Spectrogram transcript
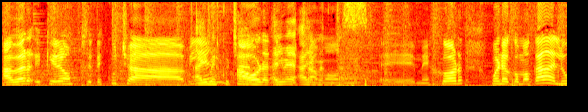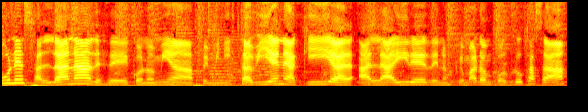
A ver, quiero, ¿se te escucha bien? Ahí me escuchan, Ahora te ahí me- ahí me escuchamos eh, mejor. Bueno, como cada lunes, Aldana, desde Economía Feminista, viene aquí a- al aire de Nos Quemaron por Brujas a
